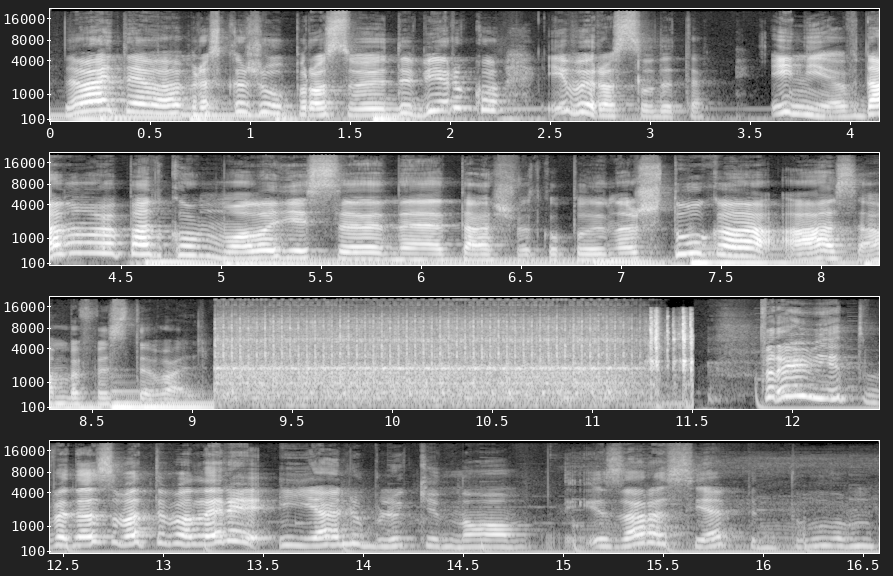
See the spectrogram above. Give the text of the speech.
Давайте я вам розкажу про свою добірку, і ви розсудите. І ні, в даному випадку молодість не та швидкоплинна штука, а саме фестиваль. Привіт! Мене звати Валерія, і я люблю кіно. І зараз я під дулом.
